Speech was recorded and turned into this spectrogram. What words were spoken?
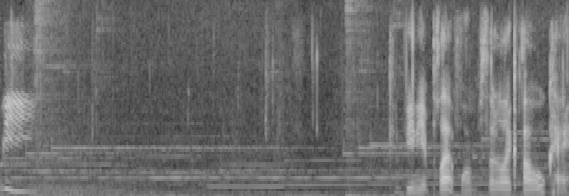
Whee! Convenient platforms that are like, oh, okay,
